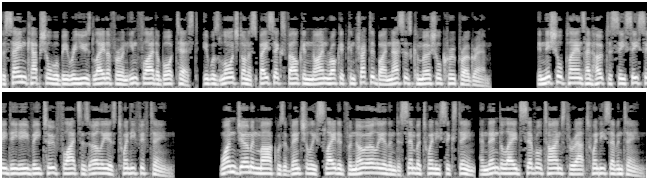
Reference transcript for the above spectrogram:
The same capsule will be reused later for an in-flight abort test. It was launched on a SpaceX Falcon 9 rocket contracted by NASA's Commercial Crew Program. Initial plans had hoped to see CCDE V2 flights as early as 2015. One German Mark was eventually slated for no earlier than December 2016, and then delayed several times throughout 2017.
